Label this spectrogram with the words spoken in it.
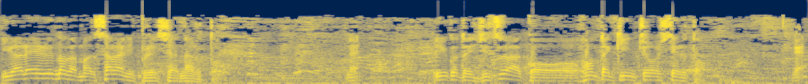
言われるのがまあさらにプレッシャーになると。ね。いうことで実はこう本当に緊張してると。ね。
